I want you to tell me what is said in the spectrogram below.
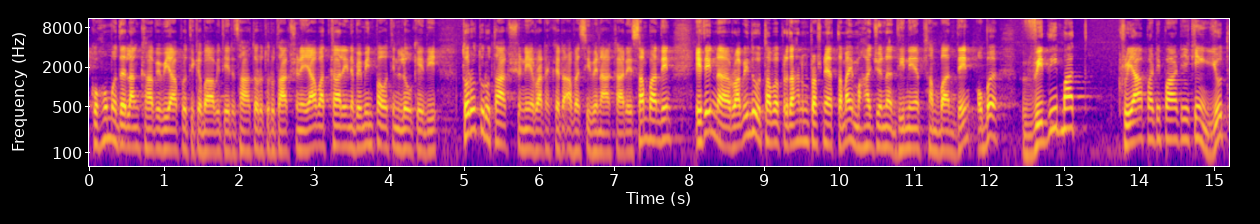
කොහොමද ලංකාව ව්‍යාපෘතික භාවිතයට සහ තොරතුරු තාක්ෂණය යාවත්කාලීන වෙමින් පවතින ලෝකේදී තොරතුරු තාක්ෂණය රටකට අවසි වෙන ආකාරය සම්බන්ධයෙන්. ඉතින් රවිදු තව ප්‍රධානම ප්‍රශ්නයක් තමයි මහජන දිනය සම්බන්ධයෙන්. ඔබ විධිමත් ක්‍රියාපටිපාටියකින් යුත්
